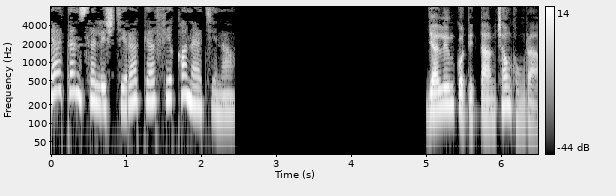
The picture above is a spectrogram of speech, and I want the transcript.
لا تنسى الاشتراك في قناتنا อย่าลืมกดติดตามช่องของเรา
